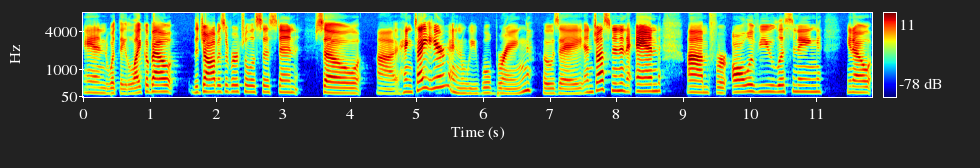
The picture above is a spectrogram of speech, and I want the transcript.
and what they like about the job as a virtual assistant. So uh, hang tight here and we will bring Jose and Justin in. And um, for all of you listening, you know,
